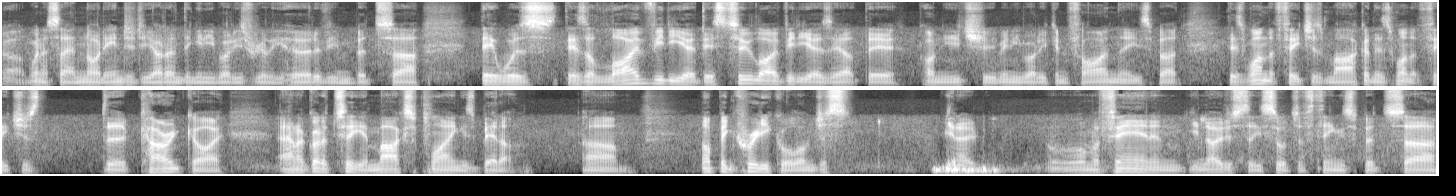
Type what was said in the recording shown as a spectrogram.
uh, when I say a not entity, I don't think anybody's really heard of him. But uh, there was there's a live video. There's two live videos out there on YouTube. Anybody can find these, but there's one that features Mark and there's one that features the current guy. And I've got to tell you, Mark's playing is better. Um, not being critical. I'm just you know I'm a fan, and you notice these sorts of things. But uh,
